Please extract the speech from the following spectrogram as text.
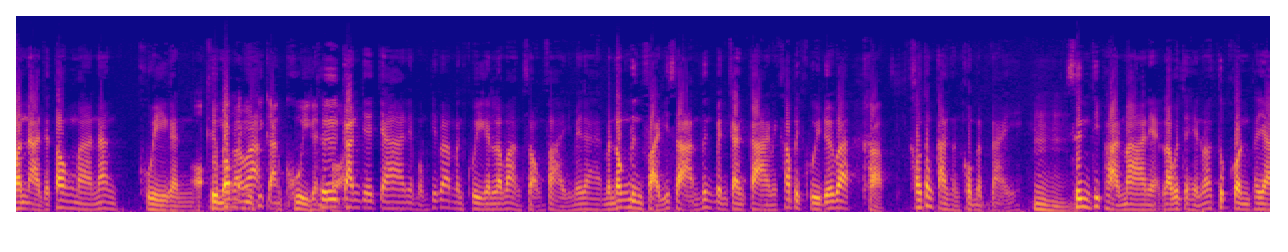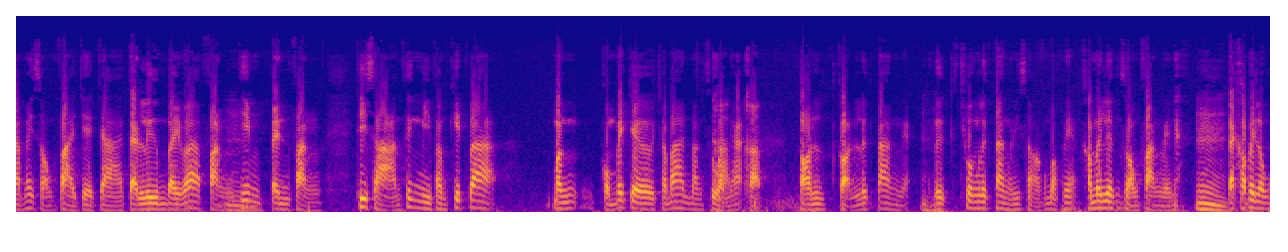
มันอาจจะต้องมานั่ง คุยกันอ๋อคือหต้มาอยงมาวอคามว่ายู่ที่การคุยกันคือก่อนการเจรจาเนี่ยผมคิดว่ามันคุยกันระหว่างสองฝ่ายไม่ได้ มันต้องดึงฝ่ายที่สามซึ่งเป็นกลางๆเนี่ยเข้าไปคุยด้วยว่าครับเขาต้องการสังคมแบบไหนอืมซึ่งที่ผ่านมาเนี่ยเราก็จะเห็นว่าทุกคนพยายามให้สองฝ่ายเจรจา แต่ลืมไปว่าฝั่งอืมที่เป็นฝั่งที่สามซึ่งมีความคิดว่าบางผมไปเจอชาวบ้านบางส่วนนะครับ ตอนก่อนเลือกตั้งเนี่ยหรือช่วงเลือกตั้งวันที่สองเขาบอกเนี่ยเขาไม่เลือกทั้งสองฝั่งเลยนะอืมแต่เขาไปลง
